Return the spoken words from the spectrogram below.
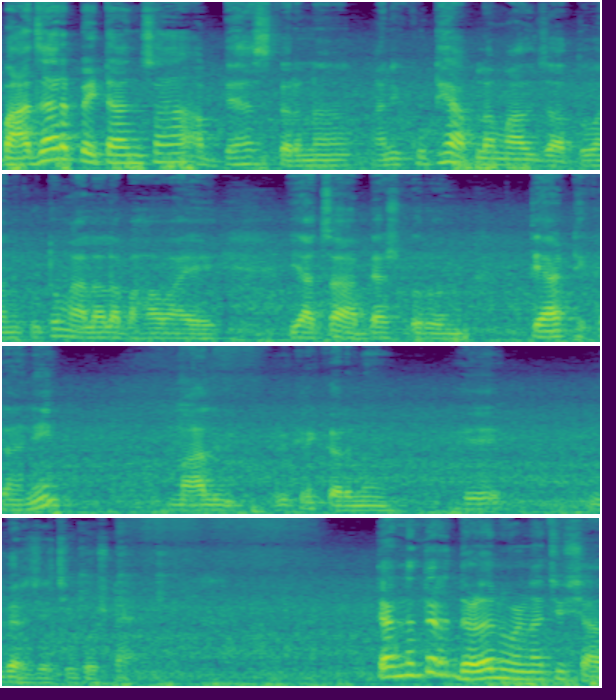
बाजारपेठांचा अभ्यास करणं आणि कुठे आपला माल जातो आणि कुठं मालाला भाव आहे याचा अभ्यास करून त्या ठिकाणी माल विक्री करणं हे गरजेची गोष्ट आहे. त्यानंतर दळणवळणाची शा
